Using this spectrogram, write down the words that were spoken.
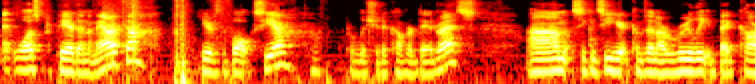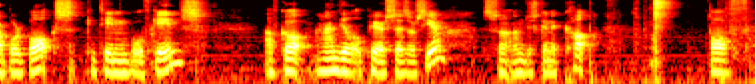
it was prepared in America. Here's the box here. I probably should have covered the address. Um, so you can see here it comes in a really big cardboard box containing both games. I've got a handy little pair of scissors here. So I'm just going to cut off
